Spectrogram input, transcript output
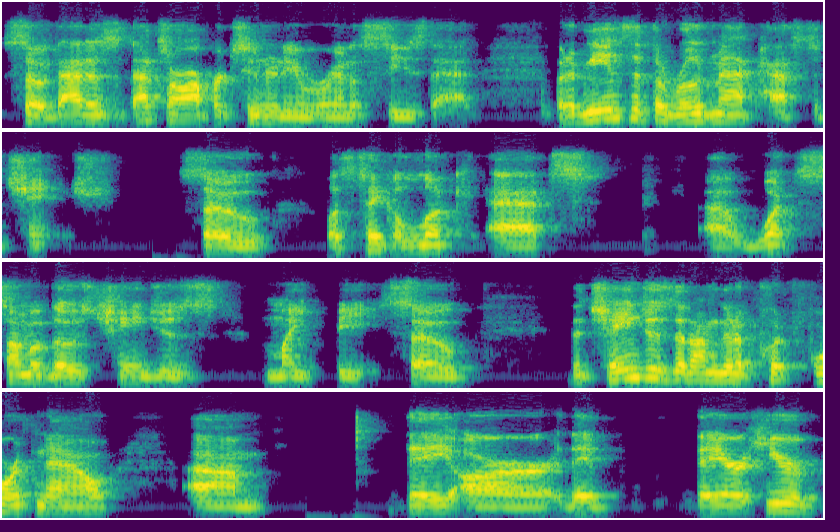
so that is that's our opportunity and we're going to seize that. But it means that the roadmap has to change. So let's take a look at uh, what some of those changes might be. So the changes that I'm going to put forth now, um, they are they they are here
